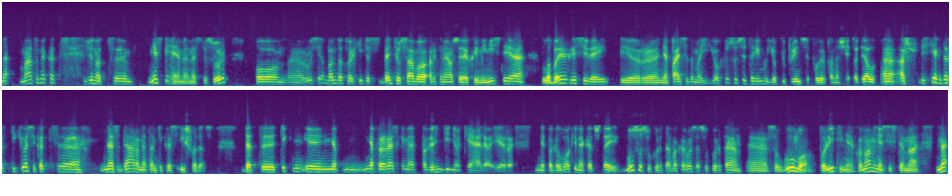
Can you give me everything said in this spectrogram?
na, matome, kad, žinot, nespėjame mes visur, o Rusija bando tvarkytis bent jau savo artimiausioje kaiminystėje labai agresyviai ir nepaisydama jokių susitarimų, jokių principų ir panašiai. Todėl aš vis tiek dar tikiuosi, kad mes darome tam tikras išvadas bet e, tik e, ne, nepraraskime pagrindinio kelio ir nepagalvokime, kad štai mūsų sukurta, vakaruose sukurta e, saugumo, politinė, ekonominė sistema, na,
